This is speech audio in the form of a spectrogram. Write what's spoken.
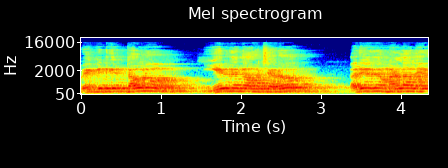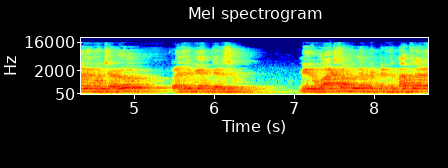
వెంకటగిరి టౌన్ ఏ విధంగా వచ్చారో అదేవిధంగా మండలాలు ఏ విధంగా వచ్చారో ప్రజలకే తెలుసు. మీరు వాట్సాప్లో పెట్టినంత మాత్రాన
